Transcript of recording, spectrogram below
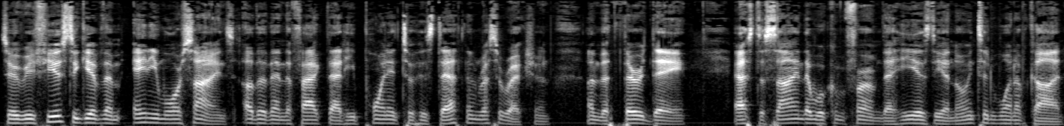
So he refused to give them any more signs other than the fact that he pointed to his death and resurrection on the third day as the sign that will confirm that he is the anointed one of God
